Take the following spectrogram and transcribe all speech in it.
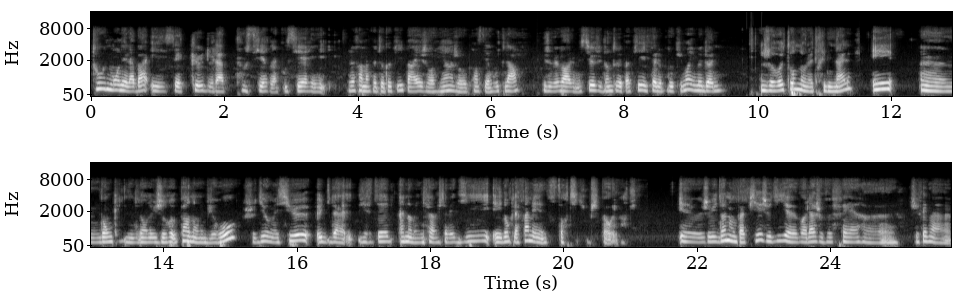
tout le monde est là-bas et c'est que de la poussière, de la poussière. Et je vais faire ma photocopie. Pareil, je reviens, je reprends ces routes-là. Je vais voir le monsieur, je lui donne tous les papiers, il fait le document, il me donne. Je retourne dans le tribunal et Euh, donc je repars dans le bureau, je dis au monsieur, euh, la, ah non mais une femme, je t'avais dit, et donc la femme est sortie, je sais pas où elle est partie. Et, euh, je lui donne mon papier, je dis euh, voilà je veux faire, euh, j'ai fait ma,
